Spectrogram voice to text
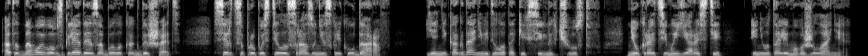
От одного его взгляда я забыла, как дышать. Сердце пропустило сразу несколько ударов — я никогда не видела таких сильных чувств, неукротимой ярости и неутолимого желания.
